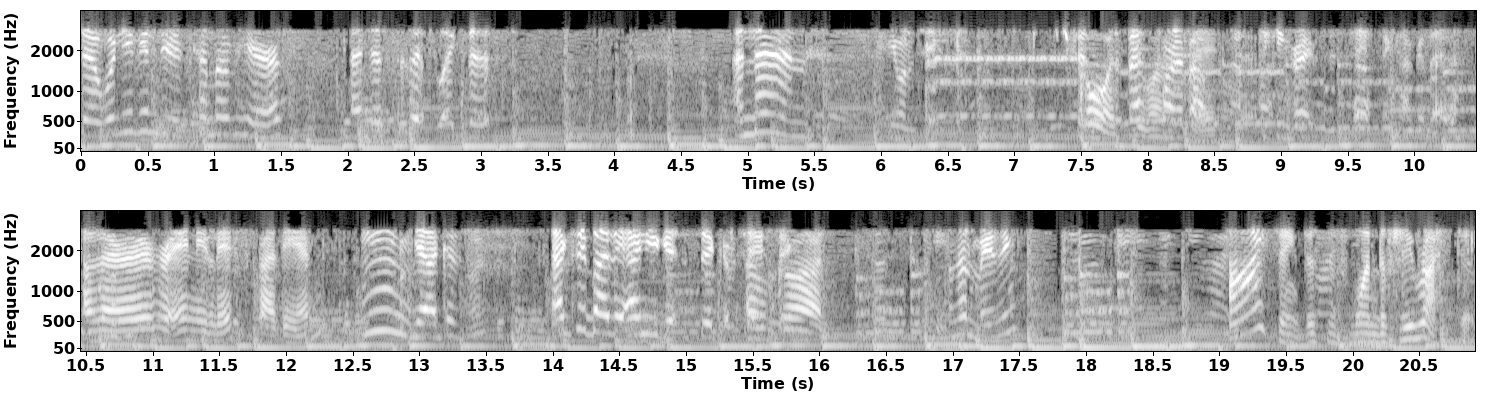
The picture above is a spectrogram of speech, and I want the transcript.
so what you're gonna do is come over here and just clip like this, and then you want to taste it. 'Cause course the best part about taste it. picking grapes is tasting how good that is. Are Are there ever any left by the end? Mm, yeah, because actually by the end you get sick of tasting. Oh, tasting. God. Isn't that amazing? I think this is wonderfully rustic.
